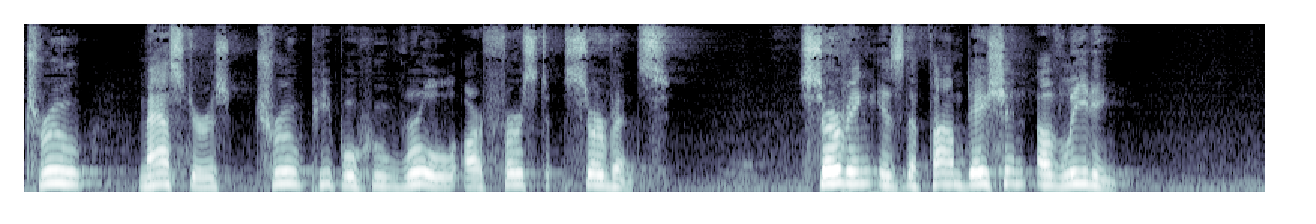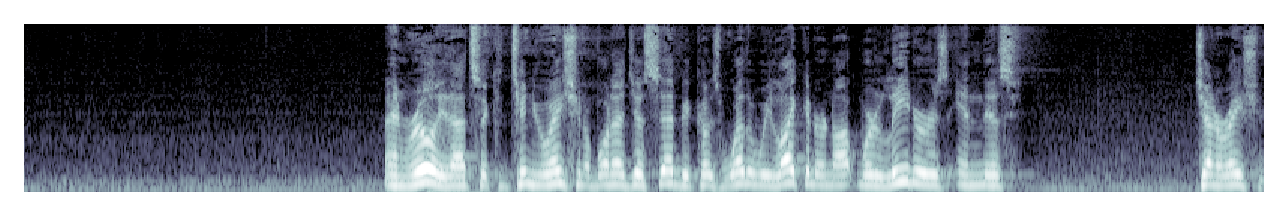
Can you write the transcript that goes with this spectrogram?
True masters, true people who rule are first servants. Serving is the foundation of leading. And really, that's a continuation of what I just said because whether we like it or not, we're leaders in this generation.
